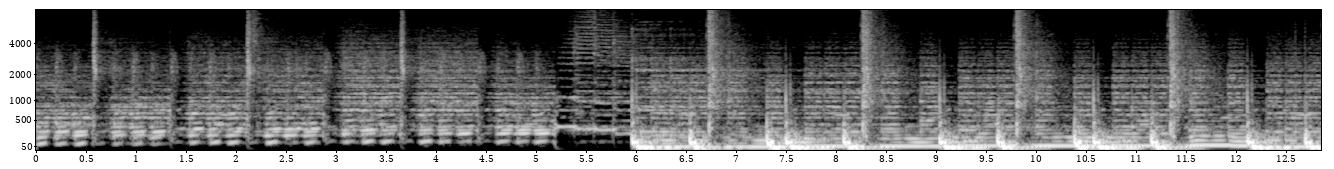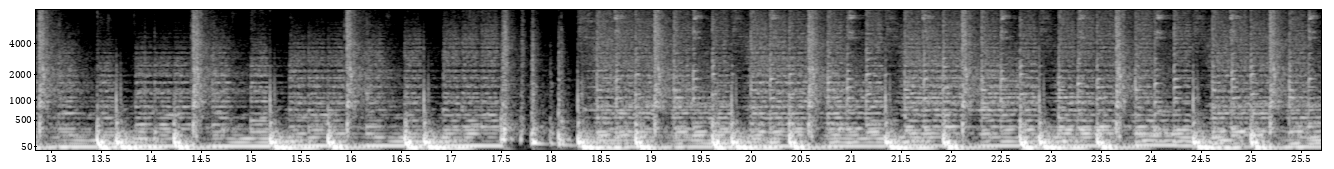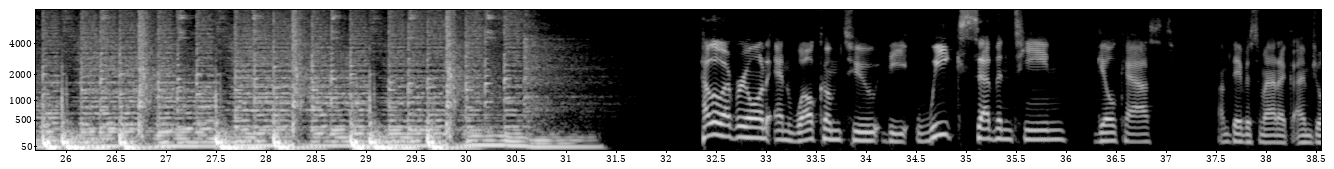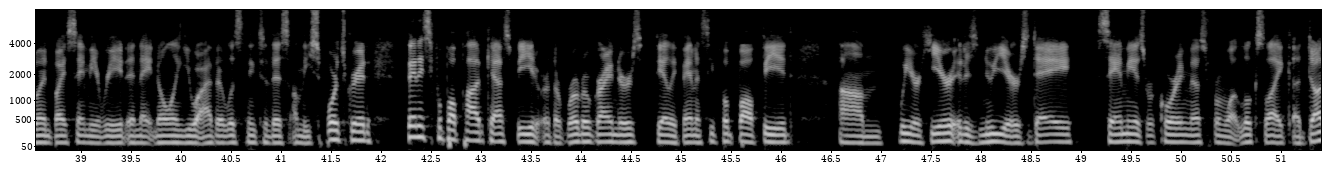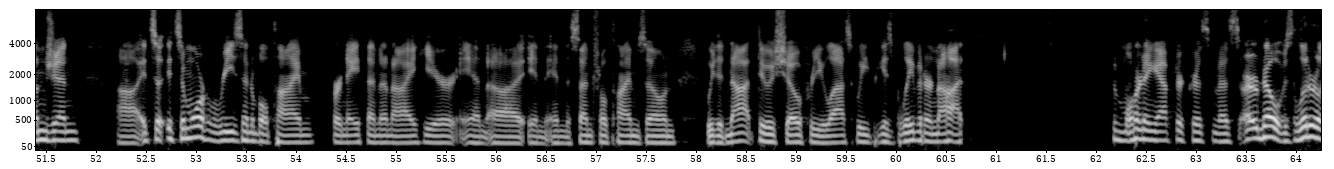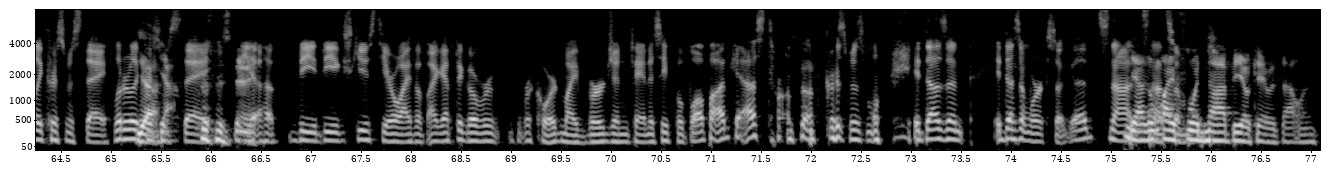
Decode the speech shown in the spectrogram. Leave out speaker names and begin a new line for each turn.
Thank you.
Hello, everyone, and welcome to the Week 17 Gillcast. I'm Davis Mattek. I'm joined by Sammy Reed and Nate Nolan. You are either listening to this on the Sports Grid Fantasy Football Podcast feed or the Roto Grinders Daily Fantasy Football feed. Um, we are here. It is New Year's Day. Sammy is recording this from what looks like a dungeon. Uh, it's a it's a more reasonable time for Nathan and I here in uh in in the Central Time Zone. We did not do a show for you last week because, believe it or not, the morning after Christmas, or no, it was literally Christmas Day. Literally
Yeah.
Christmas
Yeah,
Day.
Christmas Day.
The, uh, the the excuse to your wife of I have to go re- record my Virgin Fantasy Football podcast on, on Christmas morning. It doesn't it doesn't work so good. It's not.
yeah,
it's
the
not
wife
so
would not be okay with that one.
